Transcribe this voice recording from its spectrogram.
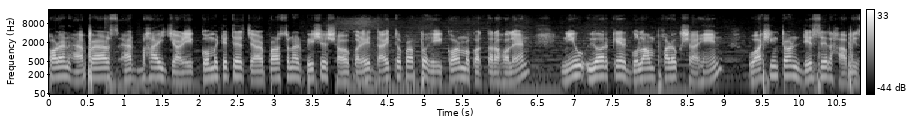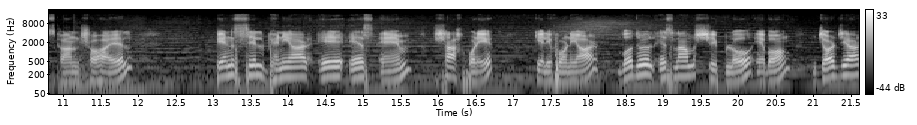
ফরেন অ্যাফেয়ার্স অ্যাডভাইজারি কমিটিতে চেয়ারপারসনের বিশেষ সহকারী দায়িত্বপ্রাপ্ত এই কর্মকর্তারা হলেন নিউ ইয়র্কের গোলাম ফারুক শাহিন, ওয়াশিংটন ডিসির হাফিজ খান সোহায়েল পেনসিলভেনিয়ার A S M, Shah Farid, ক্যালিফোর্নিয়ার বদরুল ইসলাম শিপলো এবং জর্জিয়ার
